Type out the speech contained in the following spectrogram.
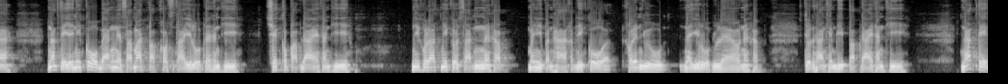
นะ นักเตะอย่างนิโก้แบงค์เนี่ยสามารถปรับเข้าสไตล์ยุโรปได้ทันที เช็คก็ปรับได้ทันทีนิโคลัสมิเกลสันนะครับไม่มีปัญหาครับนิโก้เขาเล่นอยู่ในยุโรปอยู่แล้วนะครับโจนาธานเข็มดีปรับได้ทันที นักเตะ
